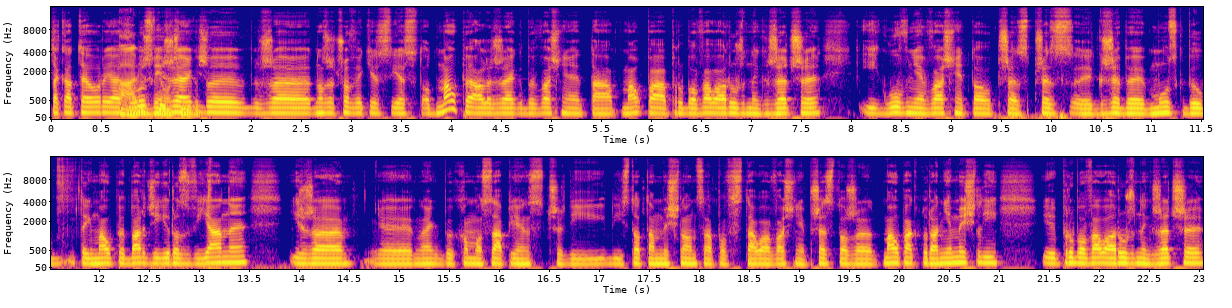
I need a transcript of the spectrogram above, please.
taka teoria A, ewolucji, wiem, że mówisz. jakby, że, no, że człowiek jest, jest od małpy, ale że jakby właśnie ta małpa próbowała różnych rzeczy i głównie właśnie to przez, przez y, grzyby mózg był tej małpy bardziej rozwijany i że y, no jakby homo sapiens, czyli istota myśląca powstała właśnie przez to, że małpa, która nie myśli, y, próbowała różnych rzeczy,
